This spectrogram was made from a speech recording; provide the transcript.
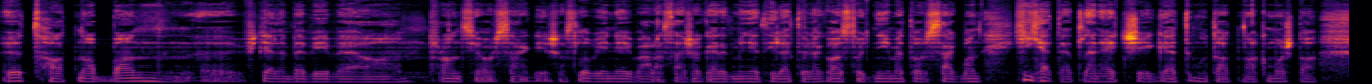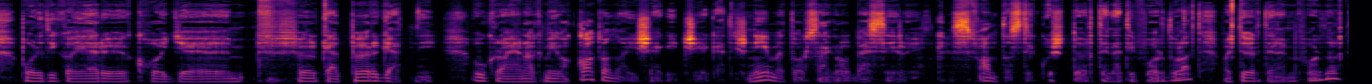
5-6 napban figyelembe véve a Franciaország és a szlovéniai választások eredményét, illetőleg azt, hogy Németországban hihetetlen egységet mutatnak most a politikai erők, hogy föl kell pörgetni Ukrajnának még a katonai segítséget is. Németországról beszélünk. Ez fantasztikus történeti fordulat, vagy történelmi fordulat.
